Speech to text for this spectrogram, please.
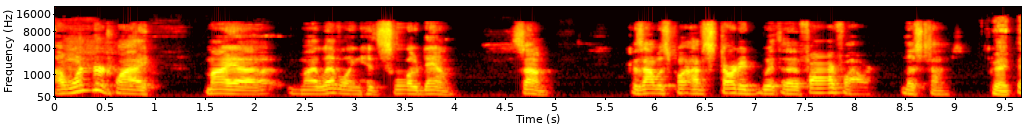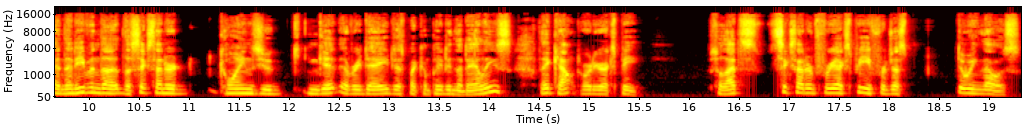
I wondered why my uh, my leveling had slowed down some because I was I've started with a fire flower most times. Right, and then even the the 600 coins you can get every day just by completing the dailies, they count toward your XP. So that's 600 free XP for just doing those.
